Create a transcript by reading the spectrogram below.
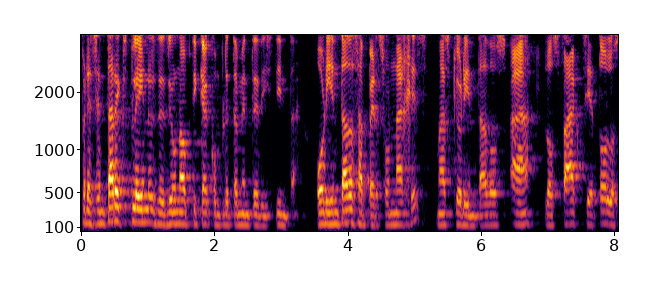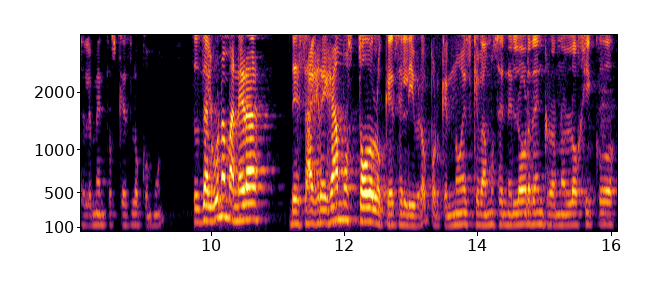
presentar explainers desde una óptica completamente distinta, orientadas a personajes más que orientados a los facts y a todos los elementos que es lo común. Entonces, de alguna manera, desagregamos todo lo que es el libro, porque no es que vamos en el orden cronológico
